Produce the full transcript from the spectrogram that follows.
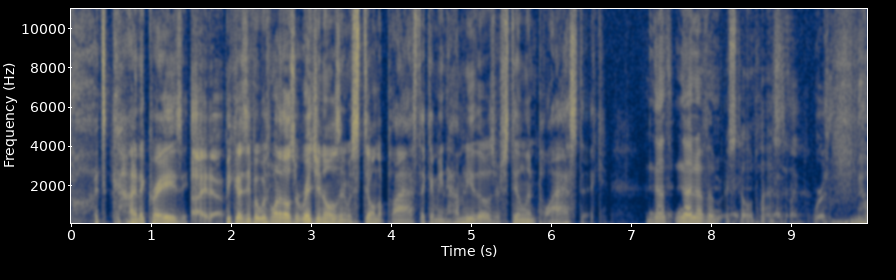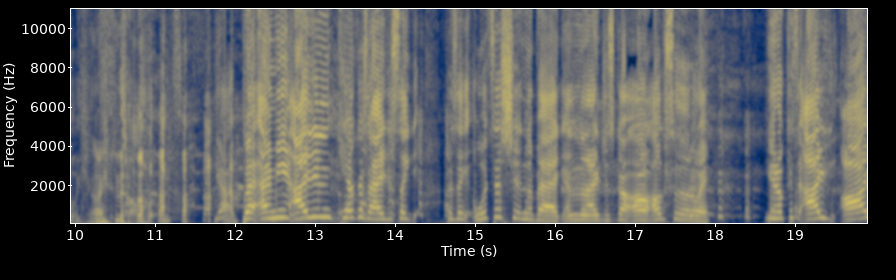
My god, It's kind of crazy. I know. Because if it was one of those originals and it was still in the plastic, I mean, how many of those are still in plastic? None, none of them are still in plastic. It's like worth millions I of know. dollars. Yeah, but I mean, I didn't care because I just like I was like, "What's this shit in the bag?" And then I just got, "Oh, I'll just throw it away." You know, because I I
